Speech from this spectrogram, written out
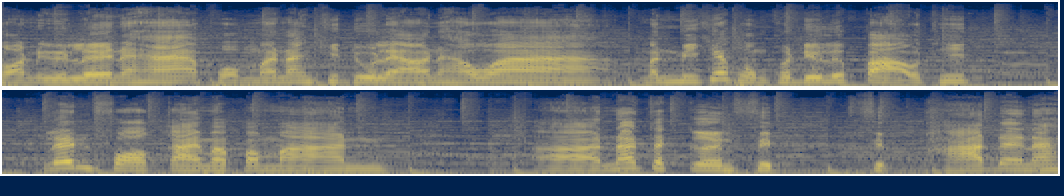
ก่อนอื่นเลยนะฮะผมมานั่งคิดดูแล้วนะฮะว่ามันมีแค่ผมคนเดียวหรือเปล่าที่เล่นฟอร์กายมาประมาณอ่าน่าจะเกิน 10 10พาร์ทได้นะ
